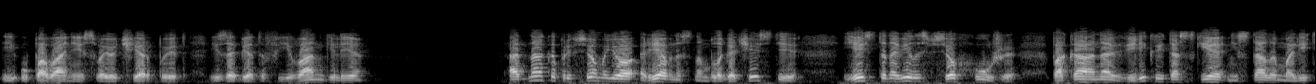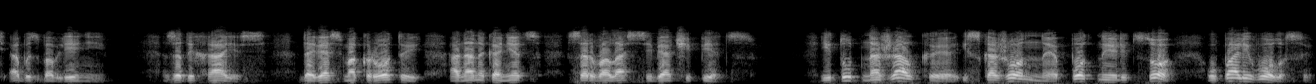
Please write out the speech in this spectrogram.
и упование свое черпает из обетов Евангелия. Однако при всем ее ревностном благочестии ей становилось все хуже, пока она в великой тоске не стала молить об избавлении. Задыхаясь, давясь мокротой, она, наконец, сорвала с себя чепец. И тут на жалкое, искаженное, потное лицо упали волосы,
